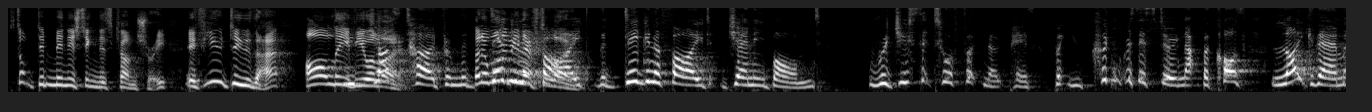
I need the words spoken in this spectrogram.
Stop diminishing this country. If you do that, I'll leave You've you alone. just heard from the I don't be left alone. dignified, the dignified Jennie Bond. Reduce it to a footnote, Piers, but you couldn't resist doing that because, like them,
